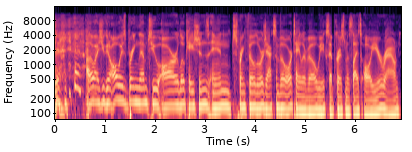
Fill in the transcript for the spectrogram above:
otherwise, you can always bring them to our locations in Springfield or Jacksonville or Taylorville. We accept Christmas lights all year round.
